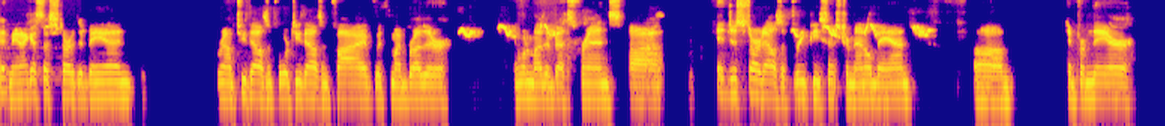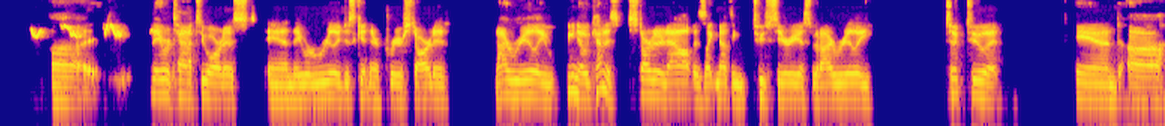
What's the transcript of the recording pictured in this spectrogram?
Shit, man. I guess I started the band around 2004, 2005 with my brother and one of my other best friends. Uh, it just started out as a three piece instrumental band. Um, and from there, uh, they were tattoo artists and they were really just getting their career started. And I really, you know, kind of started it out as like nothing too serious, but I really took to it. And, uh,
